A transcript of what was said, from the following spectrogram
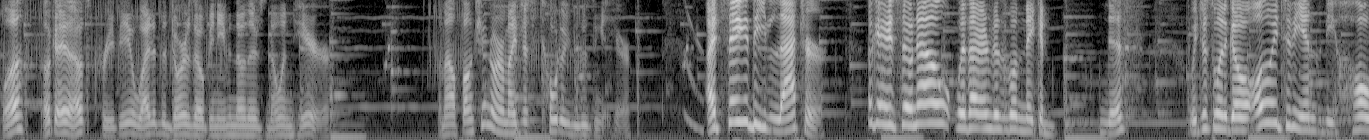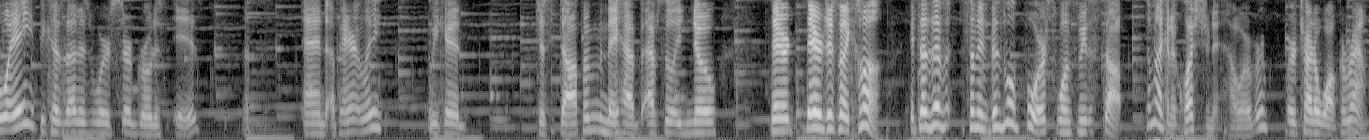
What? Okay, that was creepy. Why did the doors open even though there's no one here? A malfunction, or am I just totally losing it here? I'd say the latter. Okay, so now, with our invisible nakedness, we just want to go all the way to the end of the hallway, because that is where Sir Grodus is. That's, and apparently, we could just stop him, and they have absolutely no... They're, they're just like, huh, it's as if some invisible force wants me to stop. I'm not going to question it, however, or try to walk around.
